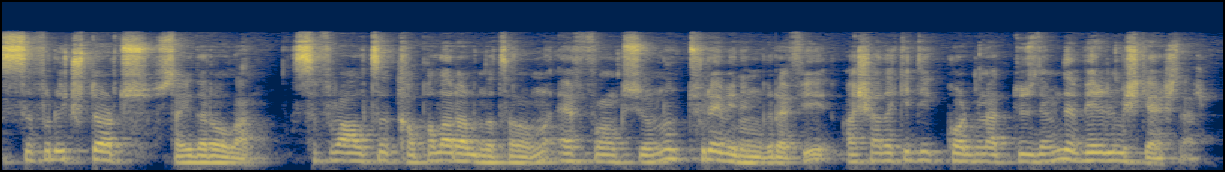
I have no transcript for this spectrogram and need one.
0, 3, 4 sayıları olan 0,6 kapalı aralığında tanımlı f fonksiyonunun türevinin grafiği aşağıdaki dik koordinat düzleminde verilmiş gençler.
